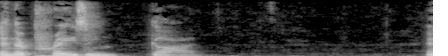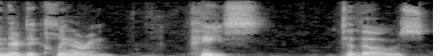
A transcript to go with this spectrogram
And they're praising God. And they're declaring peace to those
